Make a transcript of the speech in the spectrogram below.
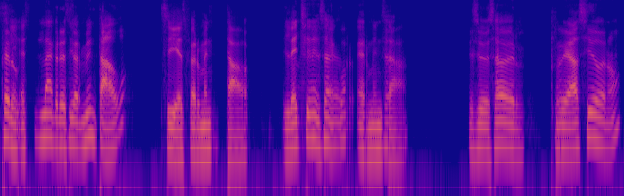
pero, es, la... ¿pero es fermentado? Sí, es fermentado. Leche de yegua fermentada. Eso debe saber reácido, ¿no?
